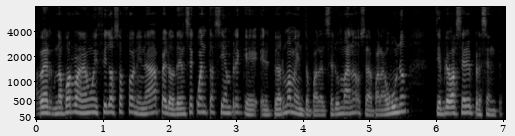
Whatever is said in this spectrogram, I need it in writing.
A ver, no por poner muy filósofo ni nada, pero dense cuenta siempre que el peor momento para el ser humano, o sea, para uno, siempre va a ser el presente.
